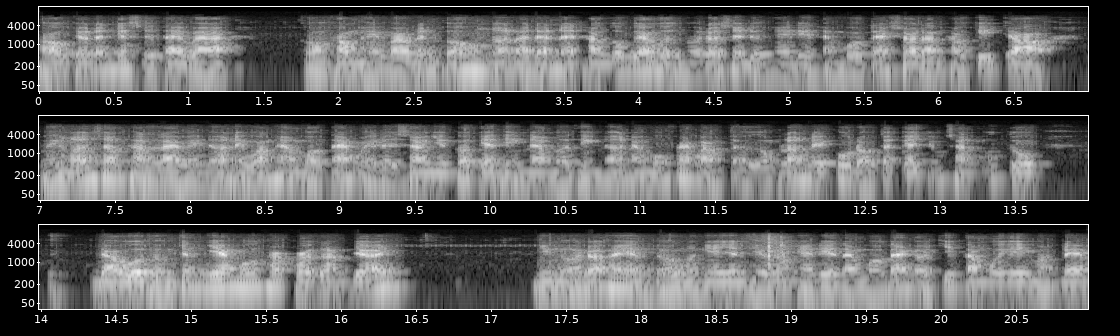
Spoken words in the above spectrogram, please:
khổ cho đến các sự tai vạ còn không hề vào đến cổ hút nữa là đến nơi thân gốc gáo người người đó sẽ được ngày địa tạng bồ tát so đảnh thọ ký cho. Nguyện lớn sớm thành lại về nữa này quán tham bồ tát về đời sau như có kẻ thiện nam người thiện nữ nào muốn phát lòng từ rộng lớn để cứu độ tất cả chúng sanh muốn tu. Đạo vô thượng chánh giác muốn thoát khỏi tam giới những người đó thấy hình tượng và nghe danh hiệu của ngài địa tạng bồ tát rồi chí tâm quy y hoặc đem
